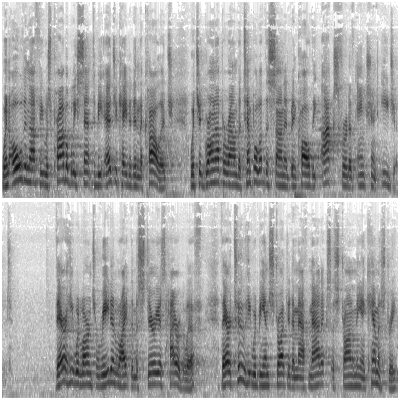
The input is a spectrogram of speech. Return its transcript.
When old enough, he was probably sent to be educated in the college, which had grown up around the Temple of the Sun and been called the Oxford of ancient Egypt. There he would learn to read and write the mysterious hieroglyph. There, too, he would be instructed in mathematics, astronomy, and chemistry,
